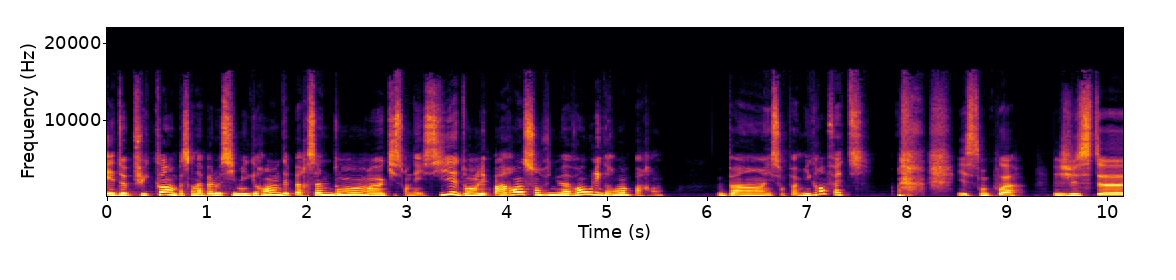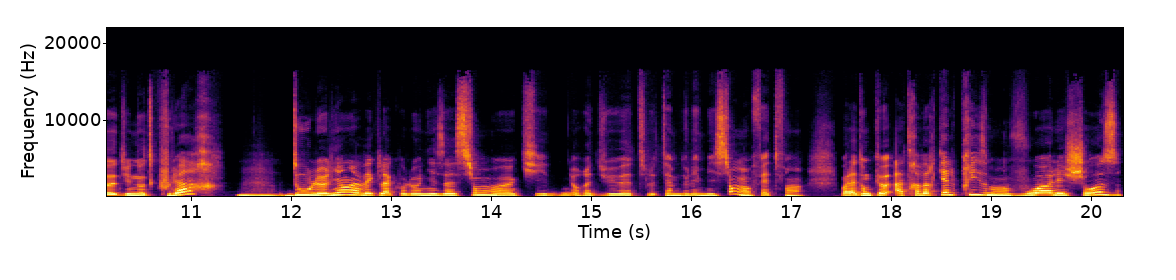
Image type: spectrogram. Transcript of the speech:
Et depuis quand? Parce qu'on appelle aussi migrants des personnes dont, euh, qui sont nées ici et dont les parents sont venus avant ou les grands-parents? Ben, ils sont pas migrants en fait. ils sont quoi? Juste euh, d'une autre couleur? Mm. D'où le lien avec la colonisation euh, qui aurait dû être le thème de l'émission en fait. Enfin, voilà, donc euh, à travers quel prisme on voit les choses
